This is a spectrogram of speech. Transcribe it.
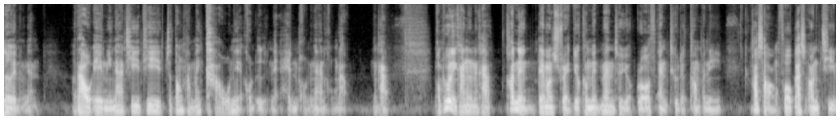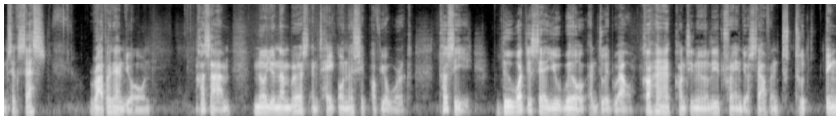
เลยเหมือนกัน เราเองมีหน้าที่ที่จะต้องทำให้เขาเนี่ยคนอื่นเนี่ยเห็นผลงานของเรา นะครับ ผมพูดอีกครั้งหนึ่งนะครับ ข้อ 1 demonstrate your commitment to your growth and to the company ข้อ 2 focus on team success rather than your own ข้อ 3 know your numbers and take ownership of your work ข้อ 4 do what you say you will and do it well ข้อ 5 continually train yourself and to, to think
